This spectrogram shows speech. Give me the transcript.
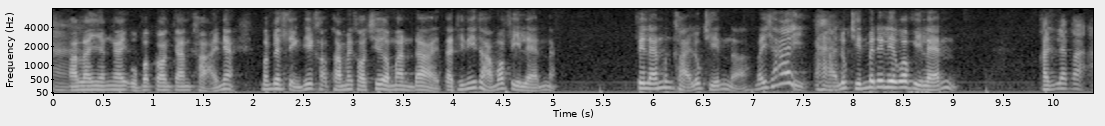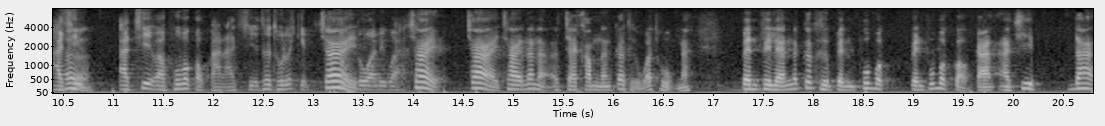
อ่าอะไรยังไง อุปกรณ์การขายเนี่ย มันเป็นสิ่งที่เขาทำให้เขาเชื่อมั่นได้ แต่ทีนี้ถามว่าฟรีแลนซ์อะ ฟรีแลนซ์มึงขายลูกชิ้นเหรอ ไม่ใช่ ขายลูกชิ้นไม่ได้เรียกว่าฟรีแลนซ์เขาเรียกว่าอาชีพเอออาชีพอะผู้ประกอบการอาชีพธุรกิจใช่ส่วนตัวดีกว่า ใช่ใช่ใช่นั่นน่ะใช้คำนั้นก็ถือว่าถูกนะ เป็นฟรีแลนซ์นั่นก็คือเป็นผู้ประเป็นผู้ประกอบการอาชีพด้าน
